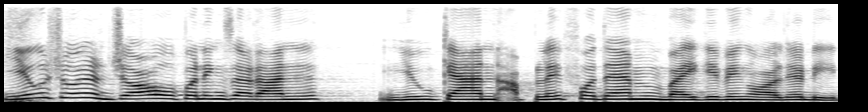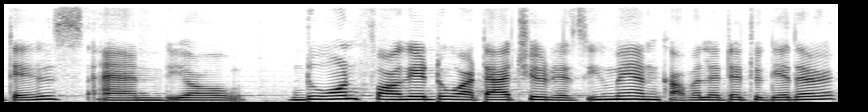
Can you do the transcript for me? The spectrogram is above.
Usual job openings are done. You can apply for them by giving all your details and your don't forget to attach your resume and cover letter together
